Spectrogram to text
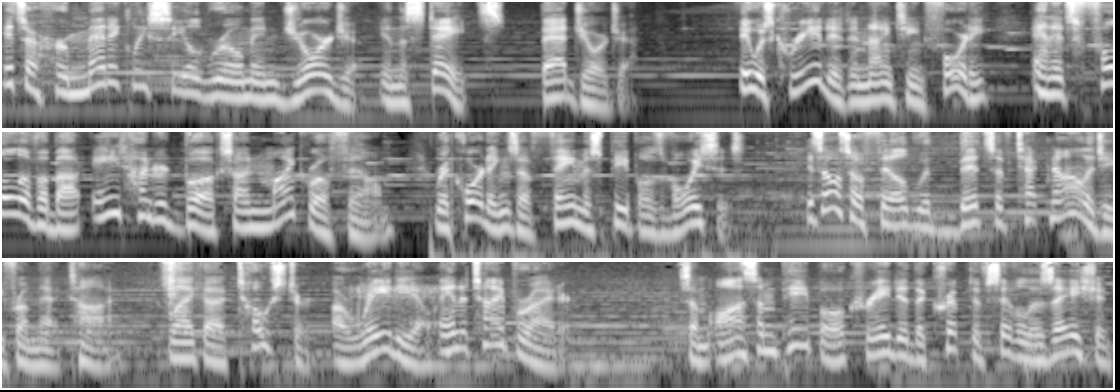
It's a hermetically sealed room in Georgia, in the States. Bad Georgia. It was created in 1940, and it's full of about 800 books on microfilm, recordings of famous people's voices. It's also filled with bits of technology from that time, like a toaster, a radio, and a typewriter. Some awesome people created the crypt of civilization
